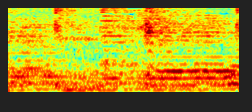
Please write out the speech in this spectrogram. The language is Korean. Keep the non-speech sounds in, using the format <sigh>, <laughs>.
say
